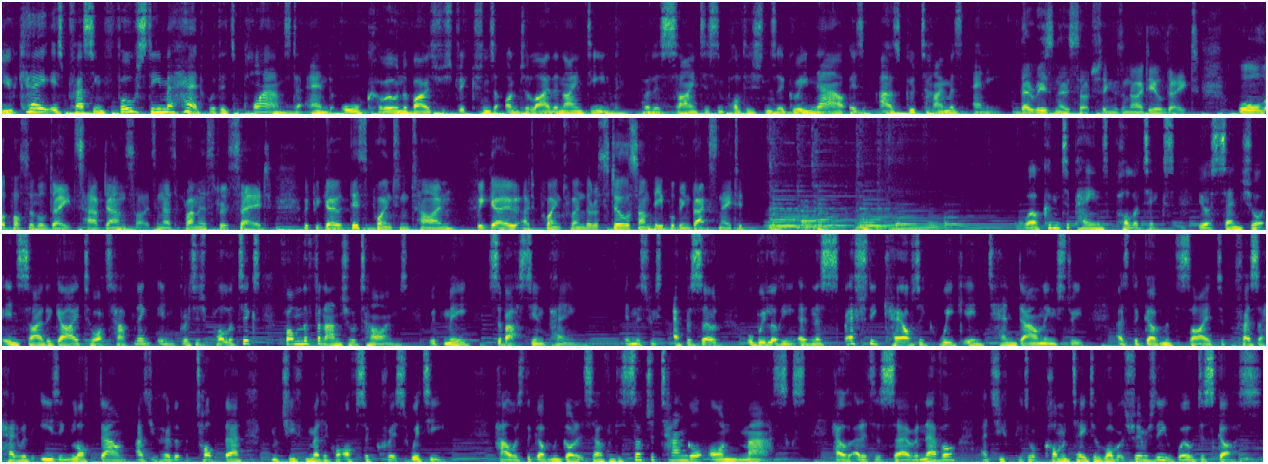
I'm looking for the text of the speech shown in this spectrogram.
The UK is pressing full steam ahead with its plans to end all coronavirus restrictions on July the 19th. But as scientists and politicians agree now is as good time as any. There is no such thing as an ideal date. All the possible dates have downsides. And as the Prime Minister has said, if we go at this point in time, we go at a point when there are still some people being vaccinated. Welcome to Payne's Politics, your essential insider guide to what's happening in British politics from the Financial Times, with me, Sebastian Payne. In this week's episode, we'll be looking at an especially chaotic week in 10 Downing Street as the government decided to press ahead with easing lockdown, as you heard at the top there from Chief Medical Officer Chris Whitty. How has the government got itself into such a tangle on masks? Health editor Sarah Neville and Chief Political Commentator Robert Shrimsley will discuss.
